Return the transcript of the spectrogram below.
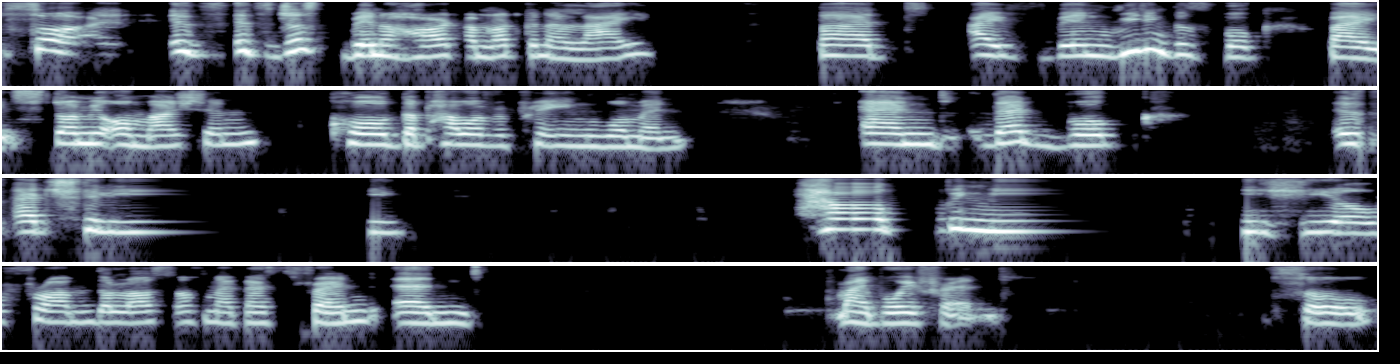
So it's it's just been hard, I'm not gonna lie. But I've been reading this book by Stormie Omartian called The Power of a Praying Woman. And that book is actually helping me heal from the loss of my best friend and my boyfriend. So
